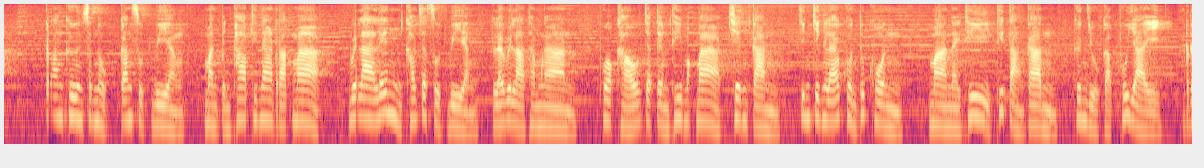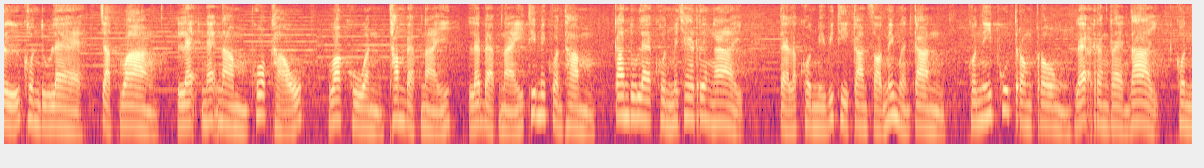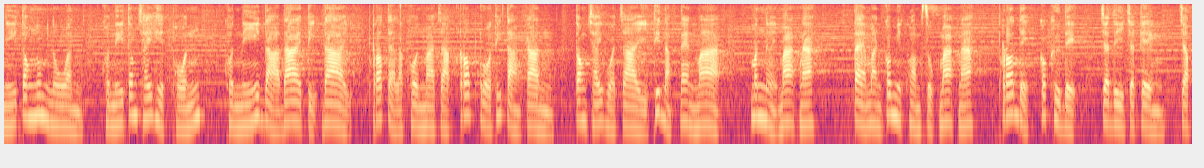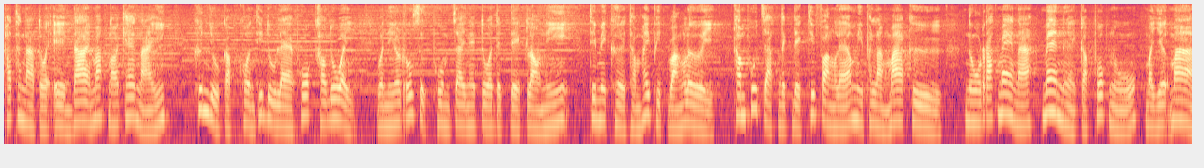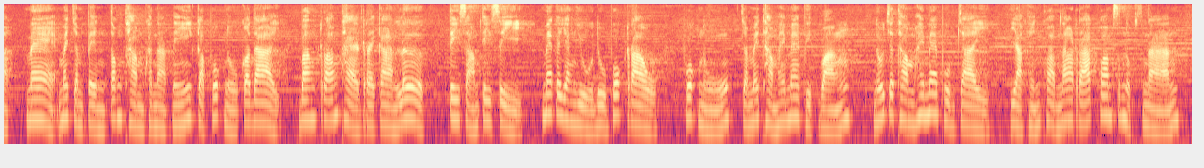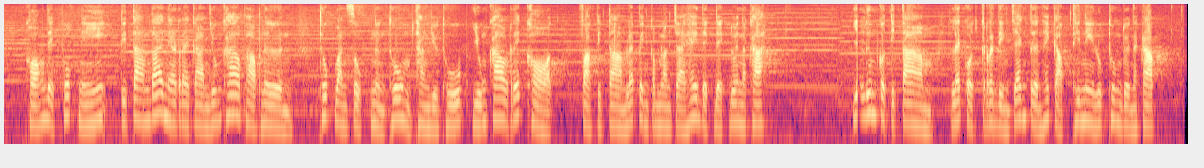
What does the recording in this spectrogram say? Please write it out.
กลางคืนสนุกกันสุดเวียง มันเป็นภาพที่น่ารักมาก เวลาเล่นเขาจะสุดเวียง และเวลาทำงาน วกเขาจะเต็มที่มากๆ เช่นกัน จริงๆ แล้วคนทุกคนมาในที่ที่ต่างกันขึ้นอยู่กับผู้ใหญ่ หรือคนดูแล จัดวาง และแนะนำพวกเขาว่าควรทำแบบไหน และแบบไหนที่ไม่ควรทำการดูแลคนไม่ใช่เรื่องง่าย แต่ละคนมีวิธีการสอนไม่เหมือนกัน คนนี้พูดตรงๆและแรงๆได้ คนนี้ต้องนุ่มนวลคนนี้ต้องใช้เหตุผล คนนี้ด่าได้ติได้ เพราะแต่ละคนมาจากครอบครัวที่ต่างกัน ต้องใช้หัวใจที่หนักแน่นมาก มันเหนื่อยมากนะ แต่มันก็มีความสุขมากนะ เพราะเด็กก็คือเด็กจะดีจะเก่งจะพัฒนาตัวเองได้มากน้อยแค่ไหน ขึ้นอยู่กับคนที่ดูแลพวกเขาด้วย วันนี้รู้สึกภูมิใจในตัวเด็กๆเหล่านี้ที่ไม่เคยทำให้ผิดหวังเลยคำพูดจากเด็กๆที่ฟังแล้วมีพลังมากคือ หนูรักแม่นะ แม่เหนื่อยกับพวกหนูมาเยอะมาก แม่ไม่จำเป็นต้องทำขนาดนี้กับพวกหนูก็ได้ บางครั้งถ่ายรายการเลิก ตีสามตีสี่แม่ก็ยังอยู่ดูพวกเรา พวกหนูจะไม่ทำให้แม่ผิดหวัง หนูจะทำให้แม่ภูมิใจ อยากเห็นความน่ารักความสนุกสนาน ของเด็กพวกนี้ติดตามได้ในรายการยุ้งข้าวพาเพลิน ทุกวันศุกร์หนึ่งทุ่มทาง YouTube ยุ้งข้าวเรคคอร์ด ฝากติดตามและเป็นกำลังใจให้เด็กๆด้วยนะคะ อย่าลืมกดติดตาม และกดกระดิ่งแจ้งเตือนให้กับที่นี่ลูกทุ่งด้วยนะครับ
